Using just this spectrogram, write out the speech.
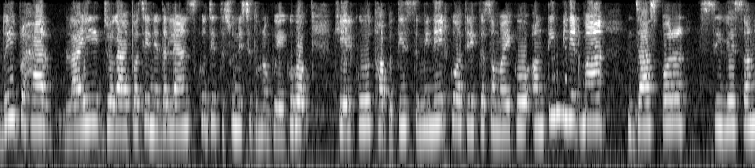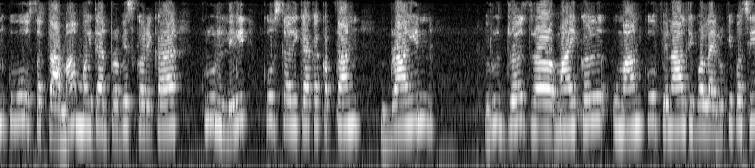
दुई प्रहारलाई जोगाएपछि नेदरल्याण्ड्सको जित सुनिश्चित हुन पुगेको हो। खेलको थप तीस मिनटको अतिरिक्त समयको अन्तिम मिनटमा जास्पर सिलेसनको सट्टामा मैदान प्रवेश गरेका क्रुलले कोस्टारिकाका कप्तान ब्रायन रुद्रज र माइकल उमानको पेनाल्टी बललाई रोकेपछि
